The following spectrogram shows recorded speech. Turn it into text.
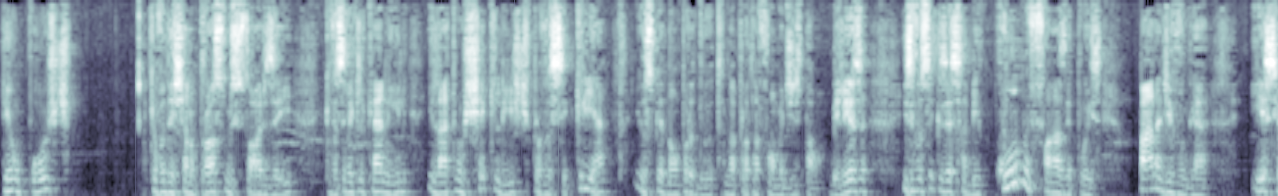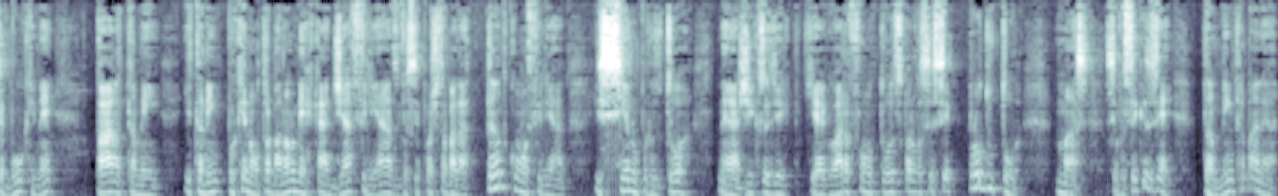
tem um post que eu vou deixar no próximo Stories aí, que você vai clicar nele e lá tem um checklist para você criar e hospedar um produto na plataforma digital, beleza? E se você quiser saber como faz depois para divulgar esse e-book, né? Para também, e também, por que não, trabalhar no mercado de afiliados, você pode trabalhar tanto como afiliado e sendo produtor, né? As dicas que agora foram todas para você ser produtor. Mas, se você quiser também trabalhar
